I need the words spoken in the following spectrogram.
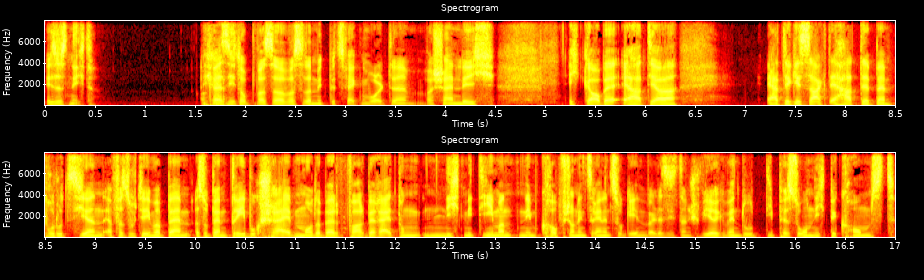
ist es nicht. Ich Okay. weiß nicht, ob was er, was er damit bezwecken wollte. Wahrscheinlich, ich glaube, er hat ja, er hat ja gesagt, er hatte beim Produzieren, er versucht ja immer beim, also beim Drehbuchschreiben oder bei der Vorbereitung nicht mit jemandem im Kopf schon ins Rennen zu gehen, weil das ist dann schwierig, wenn du die Person nicht bekommst,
